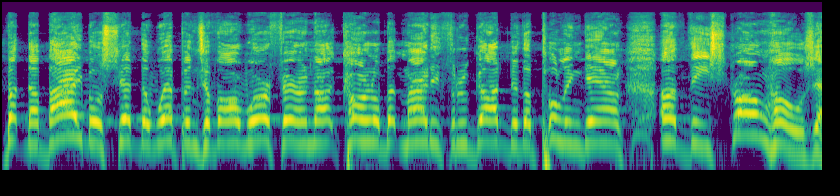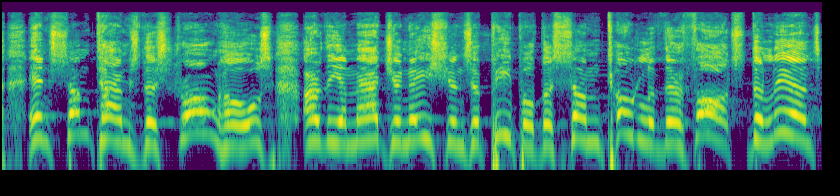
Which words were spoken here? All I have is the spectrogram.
But the Bible said the weapons of our warfare are not carnal but mighty through God to the pulling down of these strongholds. And sometimes the strongholds are the imaginations of people, the sum total of their thoughts, the lens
